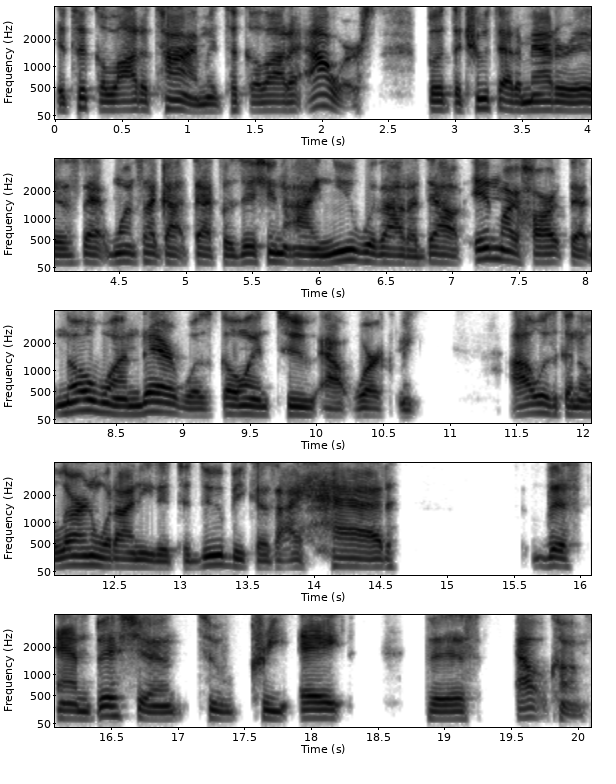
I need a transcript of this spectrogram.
It took a lot of time, it took a lot of hours. But the truth of the matter is that once I got that position, I knew without a doubt in my heart that no one there was going to outwork me. I was going to learn what I needed to do because I had this ambition to create this outcome.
